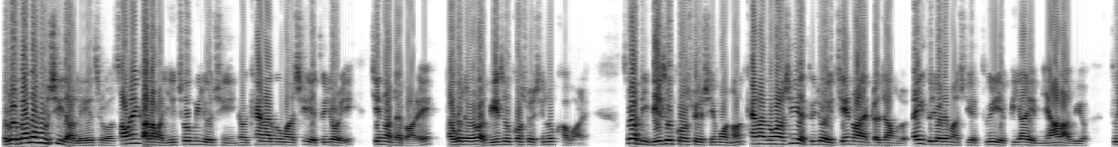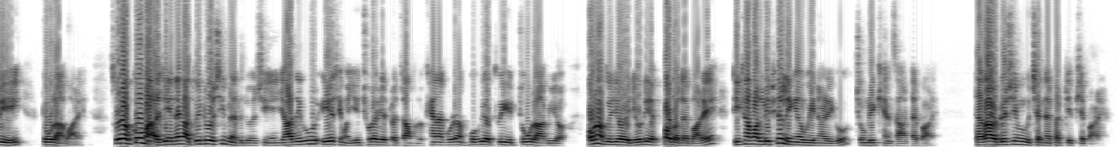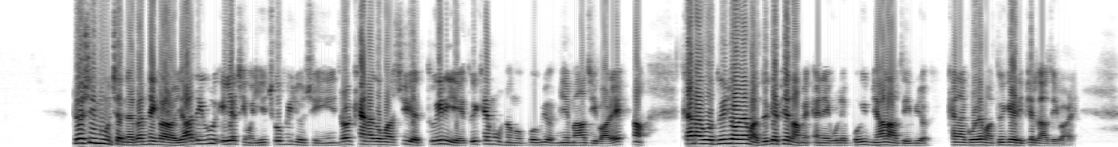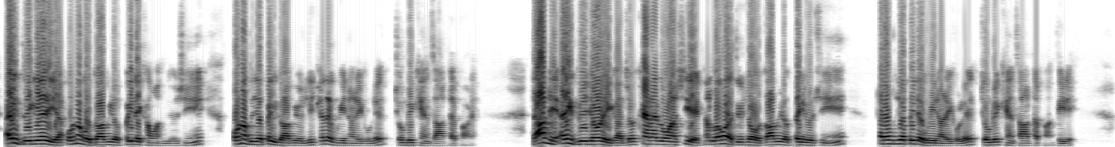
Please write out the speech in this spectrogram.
ဘယ်လိုပတ်သက်မှုရှိတာလဲဆိုတော့ဆောင်းရင်းကာလမှာရေချိုးမိလို့ရှိရင်တော့ခန္ဓာကိုယ်မှာရှိတဲ့သွေးကြောတွေကျဉ်းသွားတတ်ပါတယ်။ဒါကိုကျွန်တော်တို့က vaso constriction လို့ခေါ်ပါတယ်။ဆိုတော့ဒီ vaso constriction ပေါ့နော်ခန္ဓာကိုယ်မှာရှိတဲ့သွေးကြောတွေကျဉ်းသွားတဲ့အတွက်ကြောင့်မလို့အဲ့ဒီသွေးကြောတွေမှာရှိတဲ့သွေးတွေဖိအားတွေများလာပြီးတော့သွေးတိုးလာပါတယ်။ဆိုတော့ကိုယ်မှာအရင်တည်းကသွေးတိုးရှိမယ်ဆိုလို့ရှိရင်ရာသီဥတုအေးအချိန်မှာရေချိုးလိုက်တဲ့အတွက်ကြောင့်မလို့ခန္ဓာကိုယ်ကပို့ပြီးတော့သွေးတိုးလာပြီးတော့အုံနောက်သွေးကြောတွေရုပ်တရက်ပေါက်တော့တတ်ပါတယ်။ဒီခါမှာလေဖြတ်လင်ငယ်ဝေဒနာတွေကိုကြုံတွေ့ခံစားတတ်ပါတယ်။ဒါကတော့တွေ့ရှိမှုအချက်နံပါတ်1ဖြစ်ပါတယ်။ တွေ့ရှိမှုအချက်နံပါတ်2ကတော့ရာသီဥတုအေးတဲ့အချိန်မှာရေချိုးမိလို့ရှိရင်ကျွန်တော်ခန္ဓာကိုယ်မှာရှိတဲ့သွေးတွေရဲ့သွေးခဲမှုနှုန်းကိုပို့ပြီးတော့မြင်မာစေပါတယ်။နောက်ခန္ဓာကိုယ်သွေးကြောထဲမှာသွေးခဲဖြစ်လာမယ့်အနေကိုလည်းပိုပြီးများလာစေပြီးတော့ခန္ဓာကိုယ်ထဲမှာသွေးခဲတွေဖြစ်လာစေပါတယ်။အဲ့ဒီသွေးခဲတွေကအုံနောက်ကိုသွားပြီးတော့ပိတ်တဲ့ခါမှာဆိုလို့ရှိရင်အုံနောက်သွေးကြောပိတ်သွားပြီးတော့လေဖြတ်တဲ့ဝေဒနာတွေကိုလည်းကြုံတွေ့ခံစားတတ်ပါတယ်။ဒါအပြင်အဲ့ဒီသွေးကြောတွေကကျွန်တော်ခန္ဓာကိုယ်မှာရှိတဲ့နှလုံးရဲ့သွေးကြောကိုသွားပြီးတော့ပိတ်လို့ရှိရင်နှလုံးသွေးကြောပိတ်တဲ့ဝေဒနာတွေကိုလည်းကြုံတွေ့ခံစားတတ်ပါသေးတယ်။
